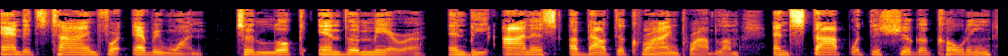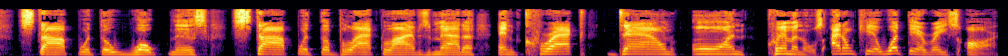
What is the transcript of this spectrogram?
And it's time for everyone to look in the mirror and be honest about the crime problem and stop with the sugarcoating, stop with the wokeness, stop with the Black Lives Matter, and crack down on criminals. I don't care what their race are.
